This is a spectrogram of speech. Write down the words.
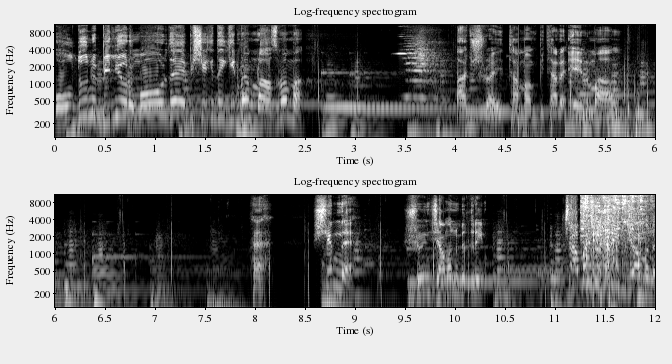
olduğunu biliyorum. O odaya bir şekilde girmem lazım ama. Aç şurayı tamam bir tane elma al. Heh. Şimdi şunun camını bir kırayım. Camını bir kırayım camını.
